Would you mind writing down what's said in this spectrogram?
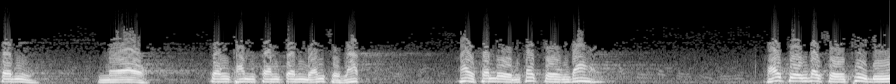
เป็นแมว จงทำตนเป็นเหมือนสุนัข ให้คนอื่นเขาจูงได้ เขาจูงไปสู่ที่ดี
